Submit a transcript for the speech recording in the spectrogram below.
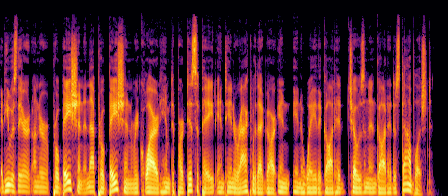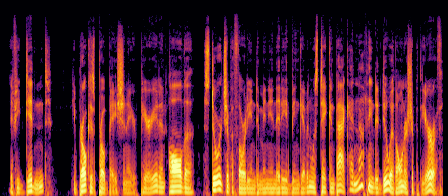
And he was there under probation, and that probation required him to participate and to interact with that God in, in a way that God had chosen and God had established. If he didn't, he broke his probationary period, and all the stewardship authority and dominion that he had been given was taken back. It had nothing to do with ownership of the earth.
